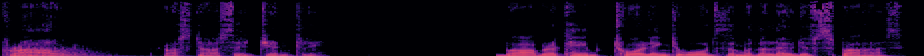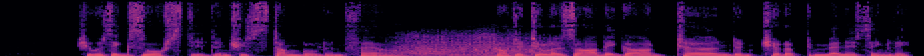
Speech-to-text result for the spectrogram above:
proud, Hrostar said gently. Barbara came toiling towards them with a load of spars. She was exhausted, and she stumbled and fell. Not until a Zarbi guard turned and chirruped menacingly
